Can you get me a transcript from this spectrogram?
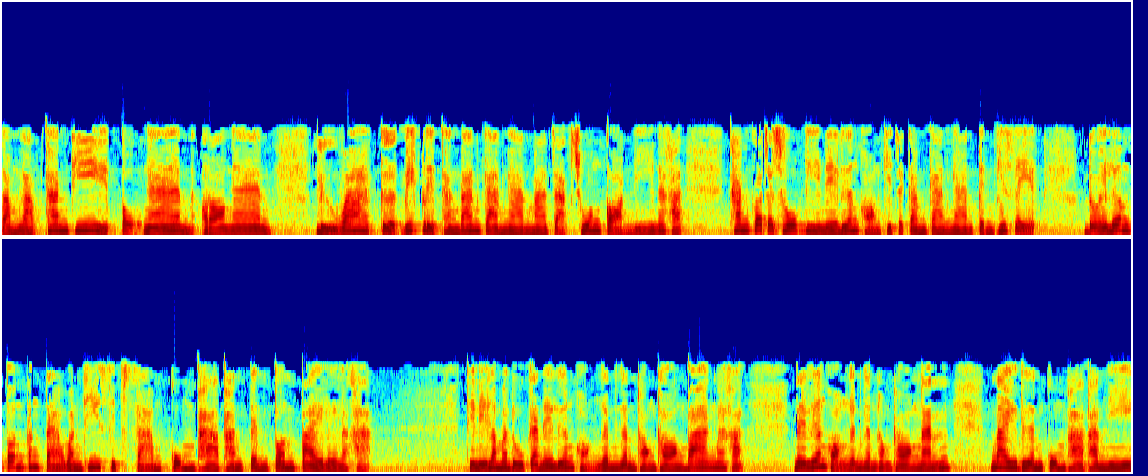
สำหรับท่านที่ตกงาน รองาน หรือว่าเกิดวิกฤตทางด้านการงานมาจากช่วงก่อนนี้นะคะ ท่านก็จะโชคดีในเรื่องของกิจกรรมการงานเป็นพิเศษ โดยเริ่มต้นตั้งแต่วันที่ 13 กุมภาพันธ์เป็นต้นไปเลยละค่ะ ทีนี้เรามาดูกันในเรื่องของเงินเงินทองทองบ้างนะคะ ในเรื่องของเงินเงินทองทองนั้น ในเดือนกุมภาพันธ์นี้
